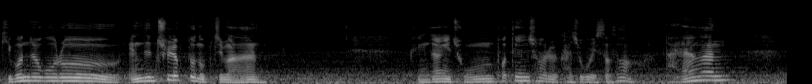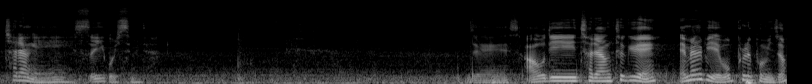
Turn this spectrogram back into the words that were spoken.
기본적으로 엔진 출력도 높지만 굉장히 좋은 포텐셜을 가지고 있어서 다양한 차량에 쓰이고 있습니다. 이제 아우디 차량 특유의 MLB 에보 플랫폼이죠.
